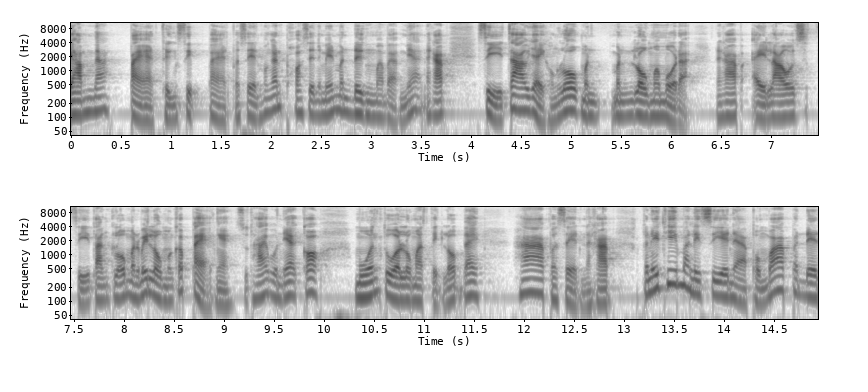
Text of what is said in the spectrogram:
ย้ำนะ8ถึง 18%เพราะงั้นพอเซนเมนต์มันดึงมาแบบนี้นะครับสีเจ้าใหญ่ของโลกมันมันลงมาหมดอะนะครับไอเราสีตังโกลบมันไม่ลงมันก็แปลกไง สุดท้ายวันนี้ก็ม้วนตัวลงมาติดลบได้ 5%นะครับตอนนี้ที่มาเลเซียเนี่ยผมว่าประเด็น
